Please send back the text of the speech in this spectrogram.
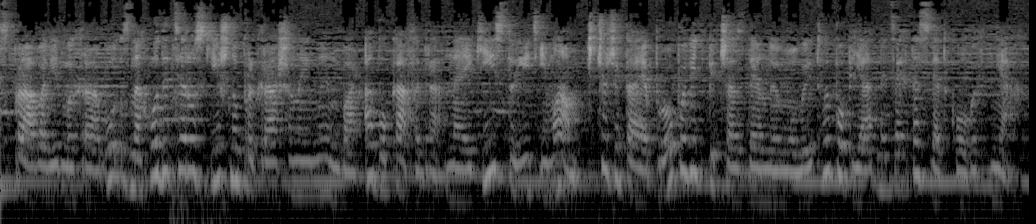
Справа від михрабу знаходиться розкішно прикрашений минбар або кафедра, на якій стоїть імам, що читає проповідь під час денної молитви по п'ятницях та святкових днях.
